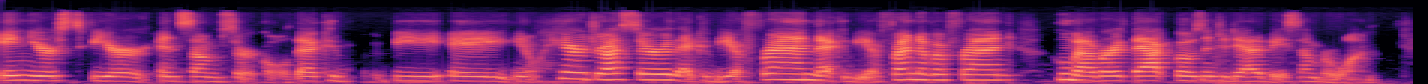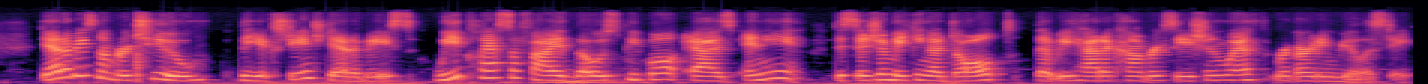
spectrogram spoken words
in your sphere in some circle. That could be a you know hairdresser, that could be a friend, that could be a friend of a friend, whomever. That goes into database number one. Database number two, the exchange database, we classify those people as any decision making adult that we had a conversation with regarding real estate.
